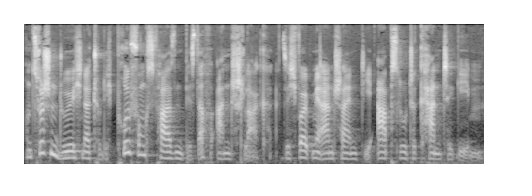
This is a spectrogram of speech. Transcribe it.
Und zwischendurch natürlich Prüfungsphasen bis auf Anschlag. Also ich wollte mir anscheinend die absolute Kante geben.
